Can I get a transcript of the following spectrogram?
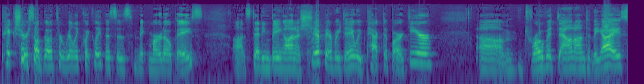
pictures I'll go through really quickly. This is McMurdo Base. Uh, instead of being on a ship every day, we packed up our gear, um, drove it down onto the ice,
